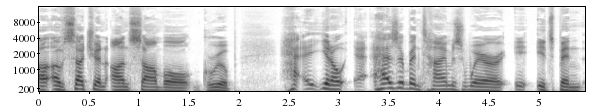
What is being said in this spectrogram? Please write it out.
of such an ensemble group. Ha, you know, has there been times where it, it's been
